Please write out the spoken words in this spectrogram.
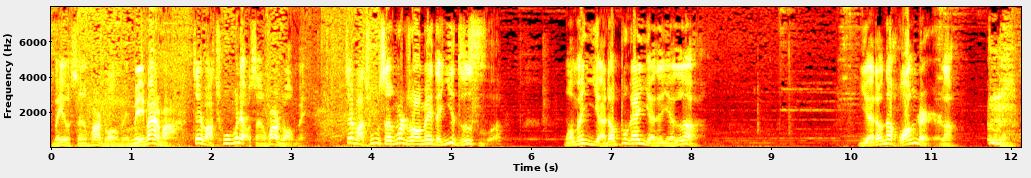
没有神话装备，没办法，这把出不了神话装备。这把出神话装备得一直死，我们野到不该野的人了。野到那黄子儿了。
